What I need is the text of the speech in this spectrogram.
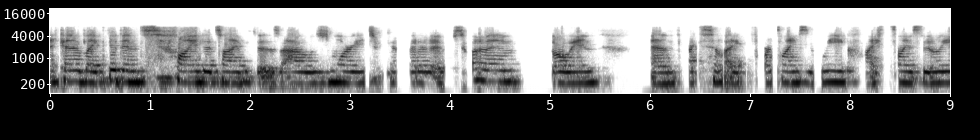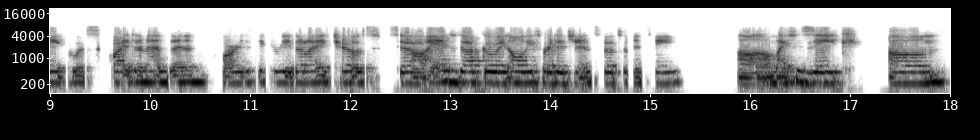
I kind of like didn't find the time because I was more into competitive swimming, going and practicing like four times a week, five times a week was quite demanding for the degree that I chose. So I ended up going only for the gym, so to maintain uh, my physique. Um,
